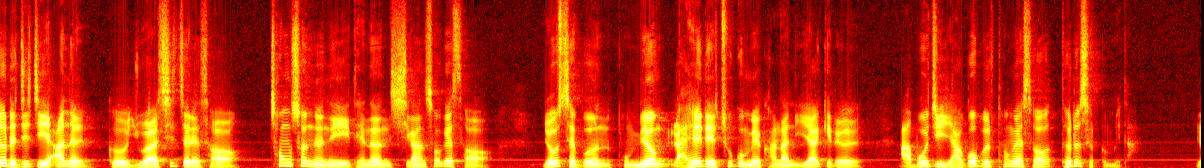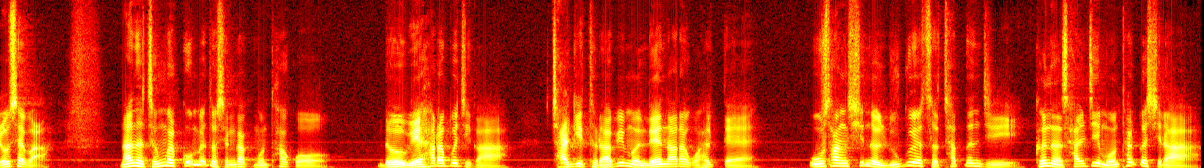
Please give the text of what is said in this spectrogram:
떨어지지 않을 그 유아 시절에서 청소년이 되는 시간 속에서 요셉은 분명 라헬의 죽음에 관한 이야기를 아버지 야곱을 통해서 들었을 겁니다. 요셉아, 나는 정말 꿈에도 생각 못하고 너 외할아버지가 자기 드라빔을 내놔라고 할 때 우상신을 누구에서 찾든지 그는 살지 못할 것이라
